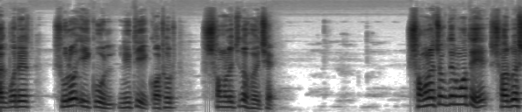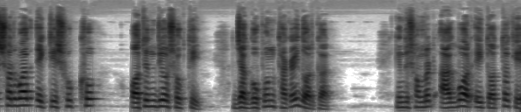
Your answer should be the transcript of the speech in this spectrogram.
আকবরের ষোলো ইকুল নীতি কঠোর সমালোচিত হয়েছে। সমালোচকদের মতে সর্বেশ্বরবাদ একটি সূক্ষ্ম, অতীন্দ্রিয় শক্তি। যা গোপন থাকাই দরকার। কিন্তু সম্রাট আকবর এই তত্ত্বকে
